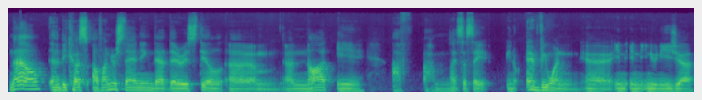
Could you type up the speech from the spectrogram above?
now, uh, because of understanding that there is still um, uh, not a, um, let's just say, you know everyone uh, in, in Indonesia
